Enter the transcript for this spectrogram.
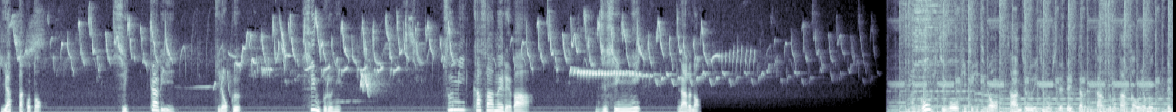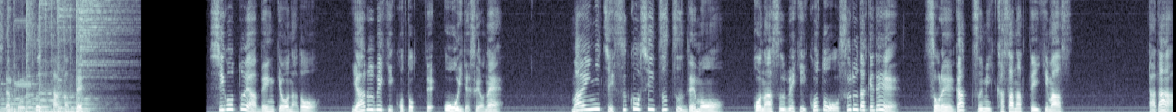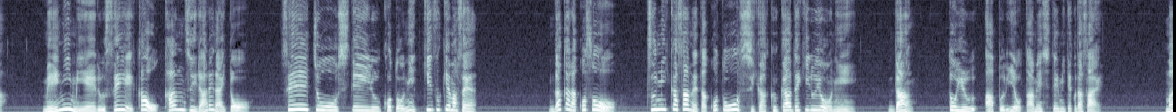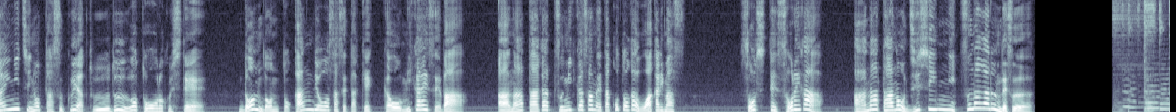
やったこと。しっかり記録。シンプルに。積み重ねれば自信になるの。五七五七七の31文字でデジタルに関する単価を読むデジタル教室単価部です。仕事や勉強など、やるべきことって多いですよね。毎日少しずつでも、こなすべきことをするだけで、それが積み重なっていきます。ただ、目に見える成果を感じられないと、成長していることに気づけません。だからこそ、積み重ねたことを視覚化できるように、DAN というアプリを試してみてください。毎日のタスクや ToDo を登録して、どんどんと完了させた結果を見返せば、あなたが積み重ねたことがわかります。そしてそれが、あなたの自信につながるんです。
